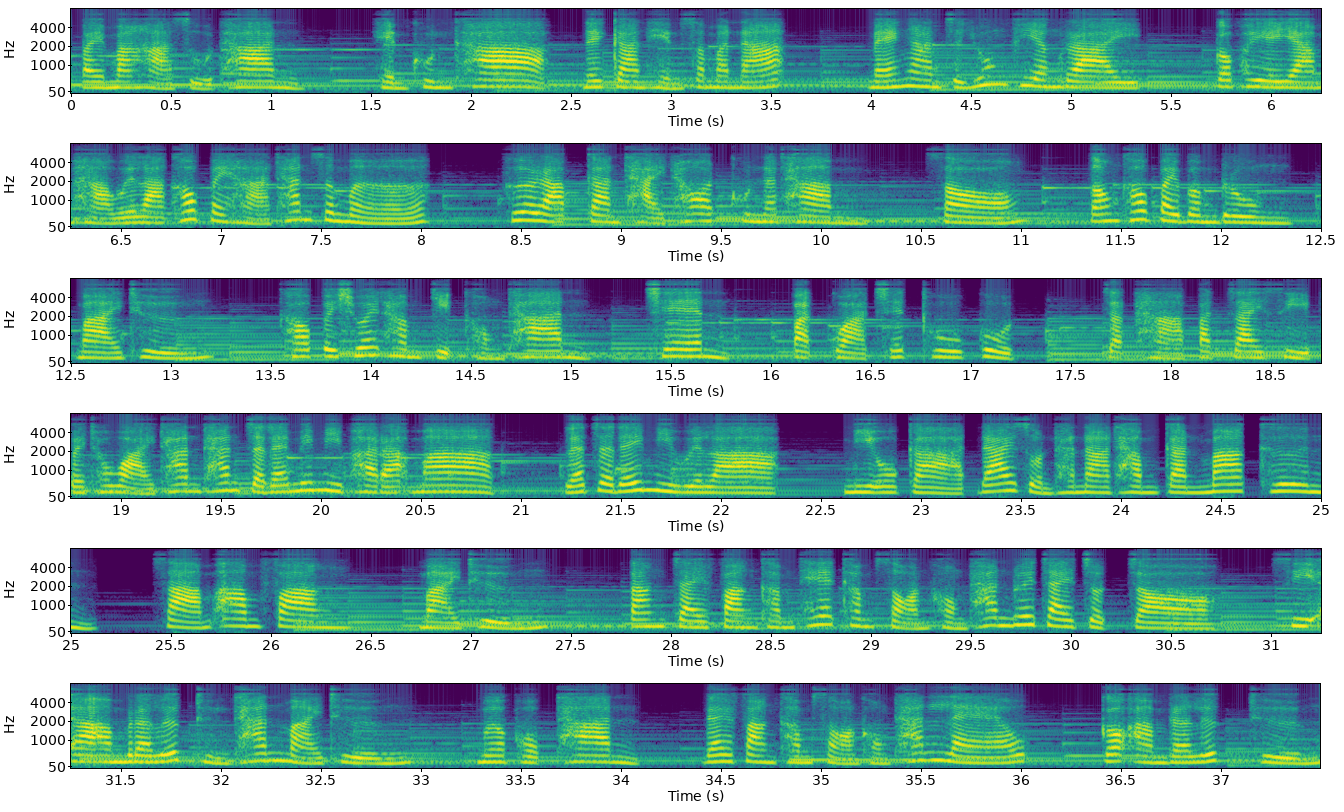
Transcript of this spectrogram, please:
ไปมาหาสู่ท่าน เห็นคุณค่าในการเห็นสมณะ แม้งานจะยุ่งเพียงไร ก็พยายามหาเวลาเข้าไปหาท่านเสมอ เพื่อรับการถ่ายทอดคุณธรรม 2. ต้องเข้าไปบำรุง หมายถึง เขาไปช่วยทำกิจของท่าน เช่น ปัดกวาดเช็ดทูกุด จัดหาปัจจัยสี่ไปถวายท่านท่านจะได้ไม่มีภาระมาก และจะได้มีเวลา มีโอกาสได้สนทนาธรรมกันมากขึ้น 3. อามฟัง หมายถึง ตั้งใจฟังคำเทศคำสอนของท่านด้วยใจจดจอ่อ 4. อามระลึกถึงท่านหมายถึง เมื่อพบท่าน ได้ฟังคำสอนของท่านแล้ว ก็อามระลึกถึง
